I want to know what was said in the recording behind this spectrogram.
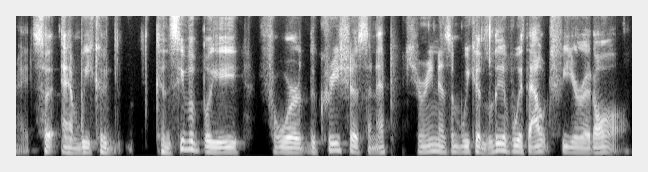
right? So and we could conceivably for lucretius and epicureanism we could live without fear at all.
